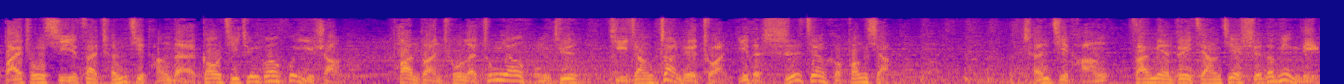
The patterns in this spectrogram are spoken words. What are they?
白崇禧在陈济棠的高级军官会议上，判断出了中央红军即将战略转移的时间和方向。陈济棠在面对蒋介石的命令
